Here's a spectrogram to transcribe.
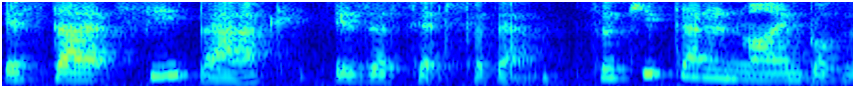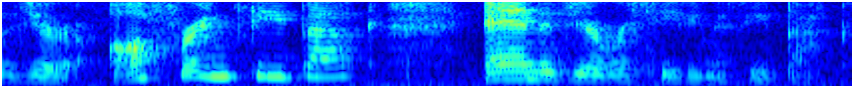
if that feedback is a fit for them. So keep that in mind both as you're offering feedback and as you're receiving the feedback.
